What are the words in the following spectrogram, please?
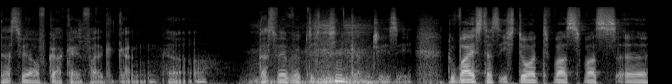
Das wäre auf gar keinen Fall gegangen. Ja. Das wäre wirklich nicht gegangen, JC. Du weißt, dass ich dort was, was äh,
